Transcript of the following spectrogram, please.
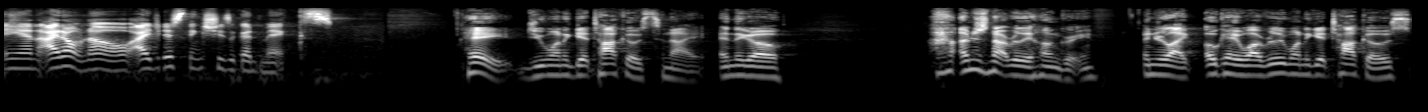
And I don't know. I just think she's a good mix. Hey, do you want to get tacos tonight? And they go, I'm just not really hungry. And you're like, okay, well, I really want to get tacos.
